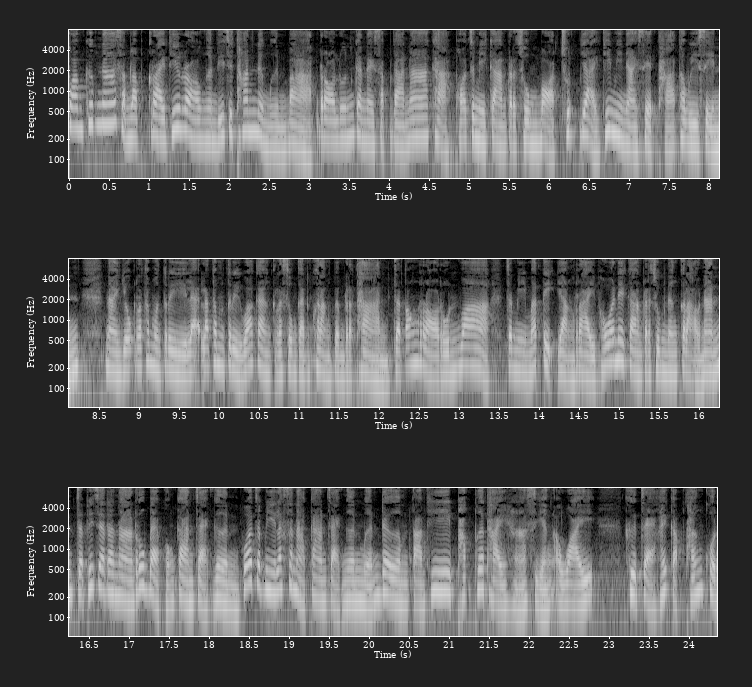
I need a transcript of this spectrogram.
ความคืบหน้าสำหรับใครที่รอเงินดิจิทัล 10,000 บาท รอลุ้นกันในสัปดาห์หน้าค่ะ เพราะจะมีการประชุมบอร์ดชุดใหญ่ที่มีนายเศรษฐาทวีสิน นายกรัฐมนตรีและรัฐมนตรีว่าการกระทรวงการคลังเป็นประธาน จะต้องรอรุ้นว่าจะมีมติอย่างไร เพราะว่าในการประชุมดังกล่าวนั้น จะพิจารณารูปแบบของการแจกเงิน ว่าจะมีลักษณะการแจกเงินเหมือนเดิม ตามที่พักเพื่อไทยหาเสียงเอาไว้ คือแจกให้กับทั้งคน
